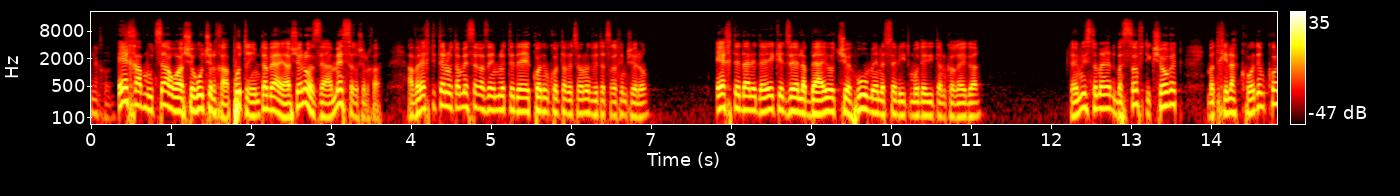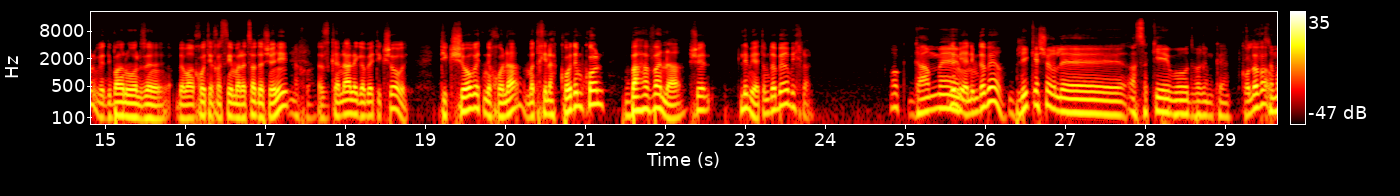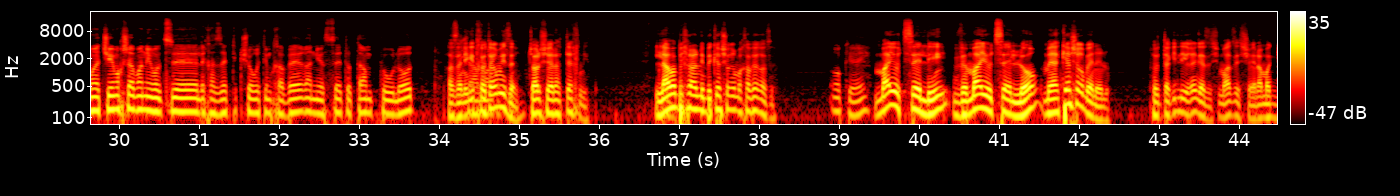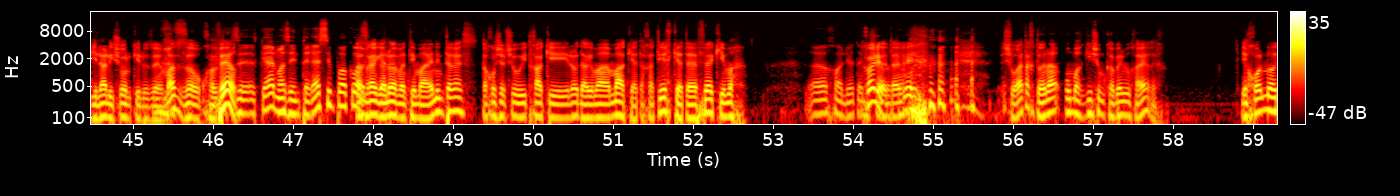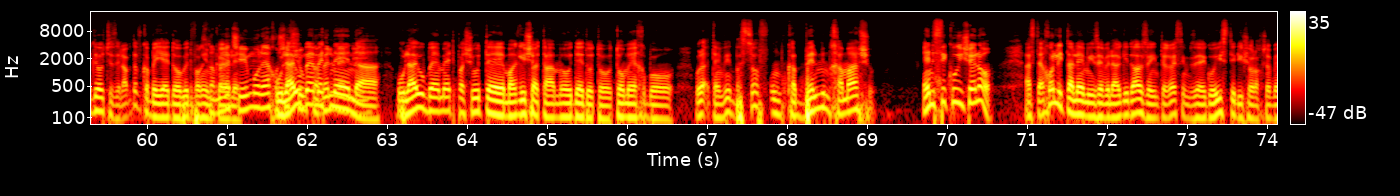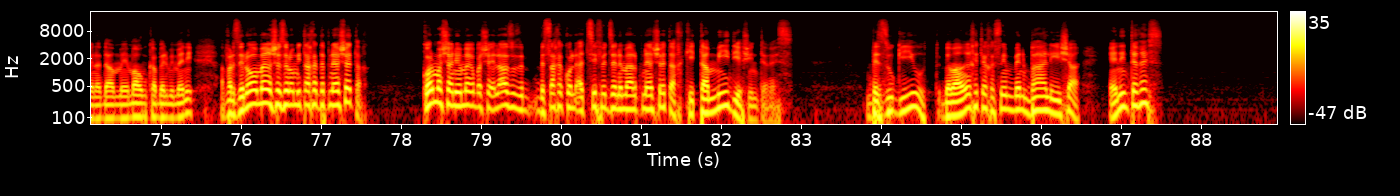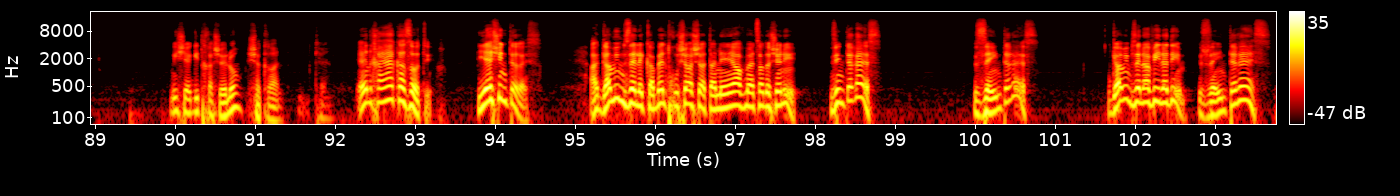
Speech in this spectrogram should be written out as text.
נכון. איך המוצר או השירות שלך פותרים את הבעיה שלו, זה המסר שלך. אבל איך תיתן לו את המסר הזה אם לא תדייק קודם כל את הרצונות ואת הצרכים שלו? איך תדע לדייק את זה לבעיות שהוא מנסה להתמודד איתן כרגע? אתה מבין? זאת אומרת, בסוף תקשורת מתחילה קודם כל, ודיברנו על זה במערכות יחסים על הצד השני, נכון. אז כנ"ל לגבי תקשורת. תקשורת נכונה מתחילה קודם כל בהבנה של למי אתה מדבר בכלל. אוקיי, גם אה, למי אני מדבר? בלי קשר לעסקים או דברים כאלה. כל דבר. זאת אומרת שאם עכשיו אני רוצה לחזק תקשורת עם חבר, אני עושה את אותן פעולות. אז אני אגיד לך יותר. מזה, תשאל שאלה טכנית. למה בכלל אני בקשר עם החבר הזה? אוקיי, מה יוצא לי ומה יוצא לו מהקשר בינינו. עכשיו תגיד לי, רגע, זה, מה זה, שאלה מגעילה לשאול, כאילו, זה, מה זה, זה, הוא חבר? זה, כן, מה זה אינטרסים פה הכל? אז רגע, לא הבנתי, מה, אין אינטרס? אתה חושב שהוא איתך כי, לא יודע, מה, מה, כי אתה חתיך, כי אתה יפה, כי מה? לא יכול להיות, יכול להיות, אתה. מבין? שורה תחתונה, הוא מרגיש שהוא מקבל ממך ערך. יכול מאוד להיות שזה לאו דווקא בידע או בדברים זאת כאלה. אומרת שאם הוא לא חושב אולי שהוא הוא באמת מקבל ממני... נהנה, אולי הוא באמת פשוט uh, מרגיש שאתה מעודד אותו, תומך בו. אולי, אתה מבין? בסוף הוא מקבל ממך משהו. אין סיכוי שלא. אז אתה יכול להתעלם מזה ולהגיד, אה, זה אינטרסים, זה אגואיסטי לשאול עכשיו בן אדם אה, מה הוא מקבל ממני, אבל זה לא אומר שזה לא מתחת לפני השטח. כל מה שאני אומר בשאלה הזו זה בסך הכל להציף את זה למעל פני השטח, כי תמיד יש אינטרס. בזוגיות, במערכת יחסים בין בעל לאישה, אין אינטרס? מי שיגיד לך שלא, שקרן. כן. אין חיה כזאת. יש אינטרס. אה, גם אם זה לקבל תחושה שאתה נאהב מהצד השני, זה אינטרס. זה אינטרס. גם אם זה להביא ילדים, זה אינטרס.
